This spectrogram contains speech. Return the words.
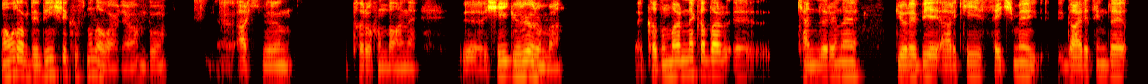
Ama tabii dediğin şey kısmı da var ya bu e, erkeklerin tarafından hani e, şeyi görüyorum ben. E, Kadınlar ne kadar e, kendilerine göre bir erkeği seçme gayretinde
